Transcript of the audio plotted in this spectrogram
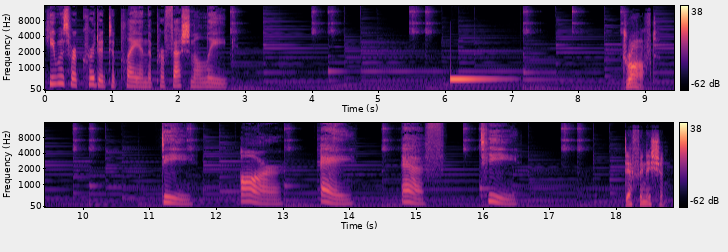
He was recruited to play in the professional league. Draft. D. R. A. F. T. Definition.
